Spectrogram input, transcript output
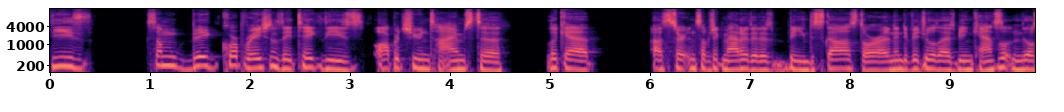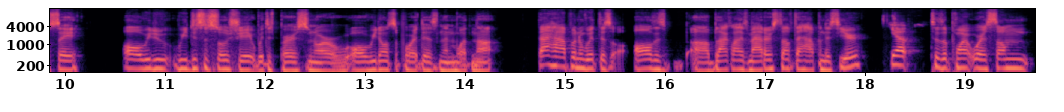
These some big corporations they take these opportune times to look at a certain subject matter that is being discussed or an individual that is being canceled and they'll say, "Oh, we do we disassociate with this person or or we don't support this and then whatnot." That happened with this all this uh, Black Lives Matter stuff that happened this year Yep. to the point where some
